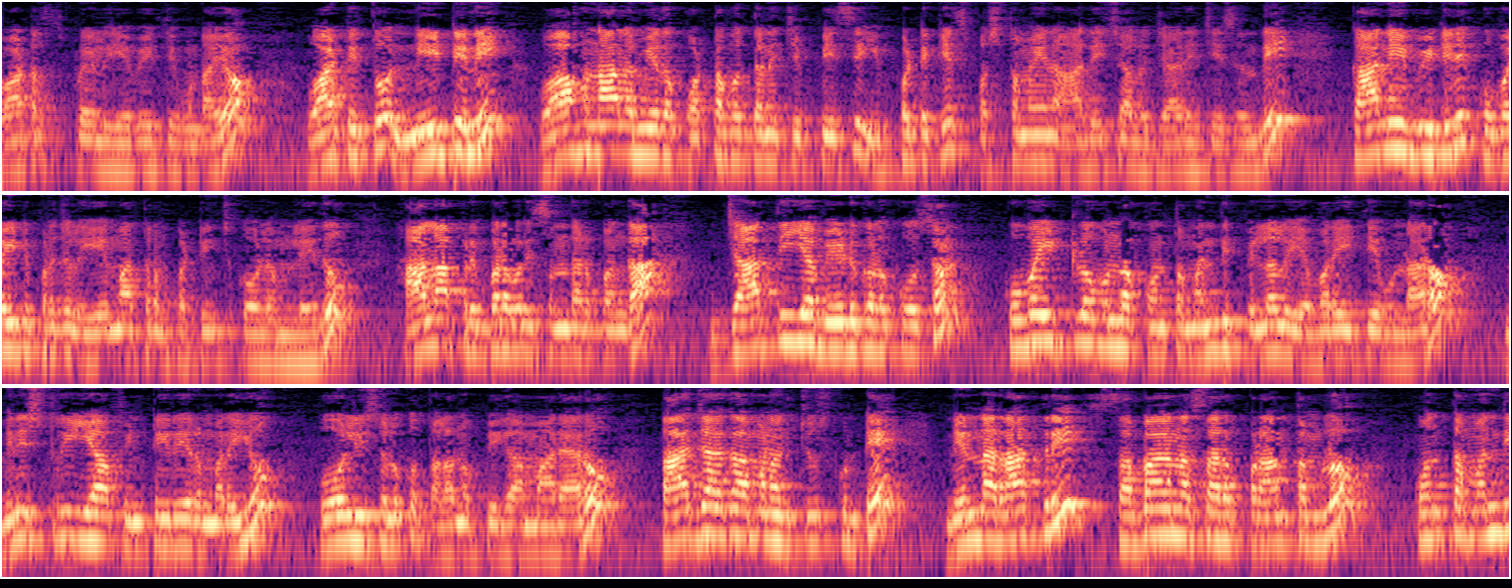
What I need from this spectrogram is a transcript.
వాటర్ స్ప్రేలు ఏవైతే ఉన్నాయో వాటితో నీటిని వాహనాల మీద కొట్టవద్దని చెప్పేసి ఇప్పటికే స్పష్టమైన ఆదేశాలు జారీ చేసింది. కానీ వీటిని కువైట్ ప్రజలు ఏమాత్రం పట్టించుకోవడం లేదు. హాలా ఫిబ్రవరి సందర్భంగా జాతీయ వేడుకల కోసం కువైట్లో ఉన్న కొంతమంది పిల్లలు ఎవరైతే ఉన్నారో మినిస్ట్రీ ఆఫ్ ఇంటీరియర్ మరియు పోలీసులకు తలనొప్పిగా మారారు. తాజాగా మనం చూసుకుంటే నిన్న రాత్రి సబానసర్ ప్రాంతంలో కొంతమంది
